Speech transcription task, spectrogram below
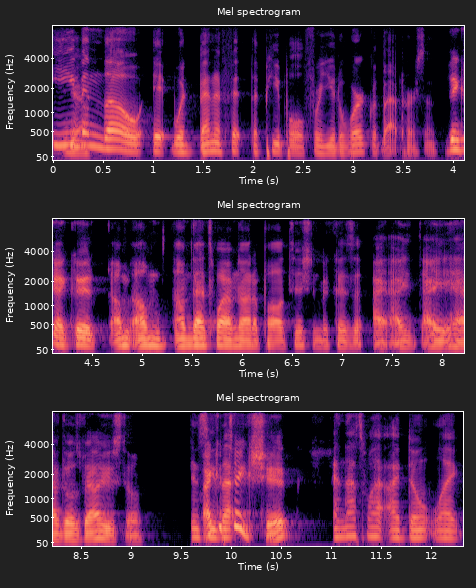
even though it would benefit the people for you to work with that person. I think I could. I'm, I'm, I'm. That's why I'm not a politician because I, I, I have those values still. And I can that, take shit. and that's why I don't like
